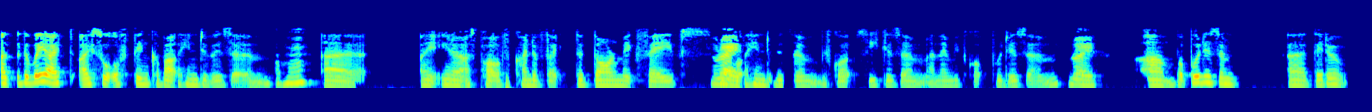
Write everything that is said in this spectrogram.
uh, the way I I sort of think about Hinduism, Mm-hmm. uh, I you know, as part of kind of like the dharmic faiths, Right. we've got Hinduism, we've got Sikhism, and then we've got Buddhism. Right. Um, but Buddhism, uh, they don't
